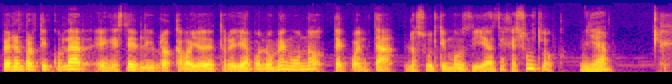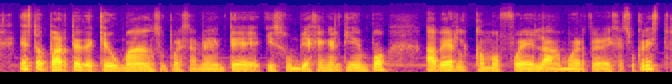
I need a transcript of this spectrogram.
Pero en particular, en este libro Caballo de Troya, volumen 1, te cuenta los últimos días de Jesús, loco. ¿Ya? Esto parte de que Human supuestamente hizo un viaje en el tiempo a ver cómo fue la muerte de Jesucristo.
